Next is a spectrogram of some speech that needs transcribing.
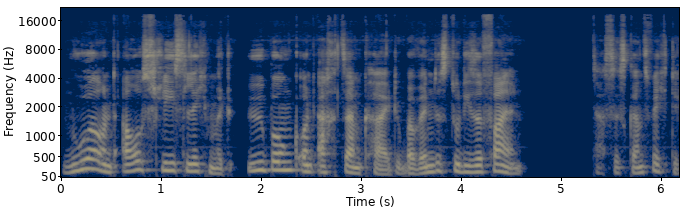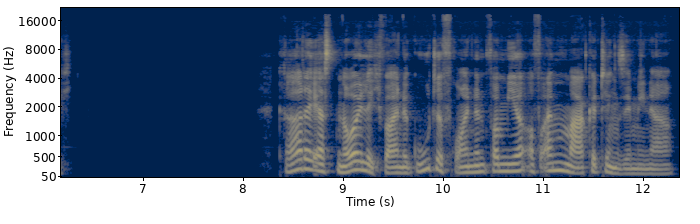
Nur und ausschließlich mit Übung und Achtsamkeit überwindest du diese Fallen. Das ist ganz wichtig. Gerade erst neulich war eine gute Freundin von mir auf einem Marketing-Seminar.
